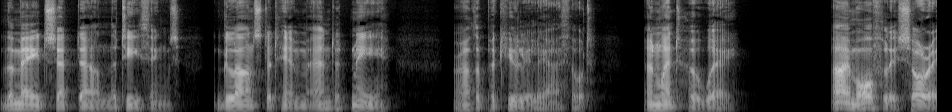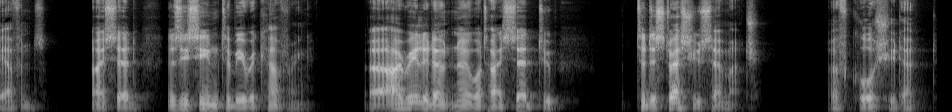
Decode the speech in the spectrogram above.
the maid set down the tea things, glanced at him and at me, rather peculiarly, I thought, and went her way. I'm awfully sorry, Evans, I said, as he seemed to be recovering. Uh, I really don't know what I said to. to distress you so much. Of course you don't,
